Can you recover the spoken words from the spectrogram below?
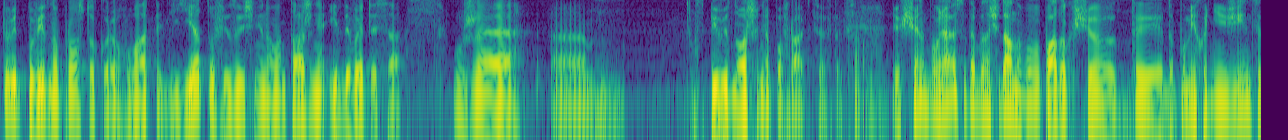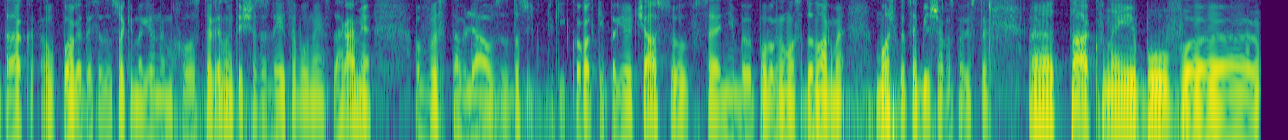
то відповідно просто коригувати дієту, фізичні навантаження і дивитися уже е, співвідношення по фракціях так само. Якщо не помиляюся, у тебе нещодавно був випадок, що ти допоміг одній жінці, так, впоратися з високим рівнем холестерину. Ти ще, здається, був на інстаграмі, виставляв за досить такий короткий період часу, все ніби повернулося до норми. Можеш про це більше розповісти? Е, так, в неї був е,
